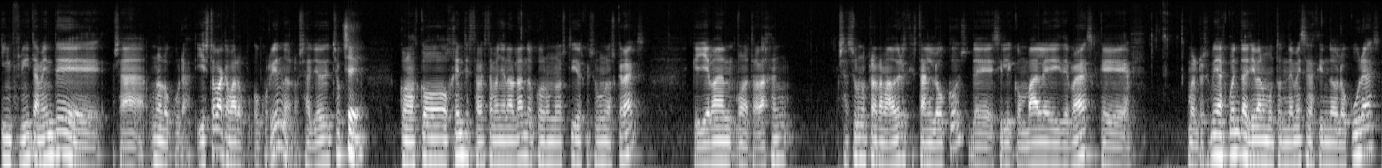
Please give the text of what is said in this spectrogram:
infinitamente, o sea, una locura. Y esto va a acabar ocurriendo, O sea, yo de hecho conozco gente, estaba esta mañana hablando con unos tíos que son unos cracks, que llevan, bueno, trabajan, o sea, son unos programadores que están locos de Silicon Valley y demás, que, bueno, en resumidas cuentas, llevan un montón de meses haciendo locuras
